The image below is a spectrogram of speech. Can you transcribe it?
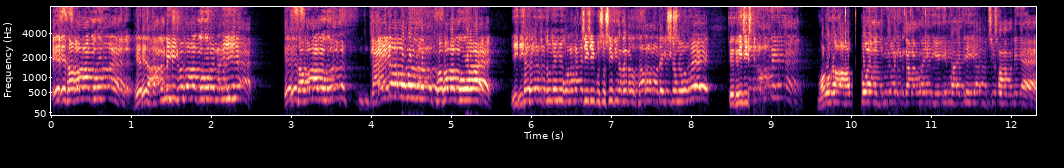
हे सभागृह हे धार्मिक सभागृह नाही हे सभागृह कायदा सभागृह आहे. इथे जर तुम्ही कोणाची पुष्टी करत असाल अध्यक्ष महोदय ते निषेधार्ह आहे. म्हणून आपण अधिकार कारवाई केली पाहिजे ही आमची मागणी आहे.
